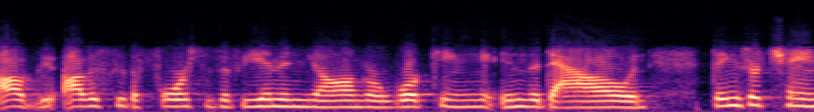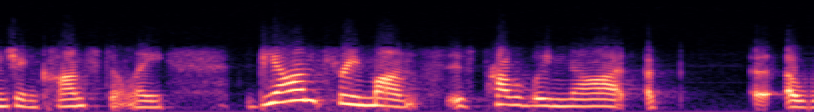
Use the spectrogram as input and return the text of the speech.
obviously the forces of yin and yang are working in the Tao and things are changing constantly, beyond three months is probably not a, a,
